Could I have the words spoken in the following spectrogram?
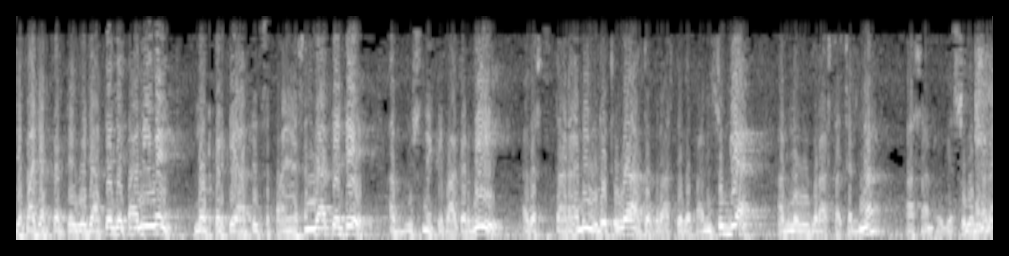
जपाजप करते हुए जाते थे पानी में, लौट करके आते सफाया समझाते थे। अब उसने कृपा कर दी, अगस्त तारा में उदित हुआ तो रास्ते का पानी सूख गया। अब लोगों को रास्ता चलना आसान हो गया, सुगम बना।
